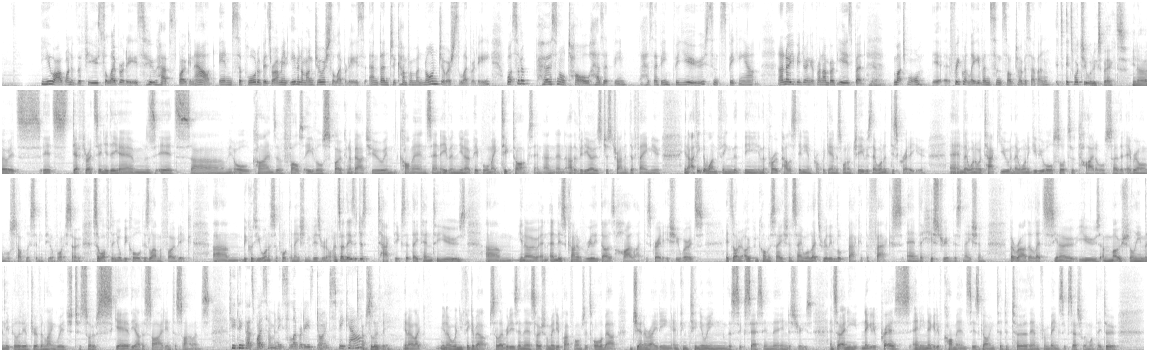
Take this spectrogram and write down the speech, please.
you are one of the few celebrities who have spoken out in support of Israel. I mean, even among Jewish celebrities, and then to come from a non Jewish celebrity, what sort of personal toll has it been? Has there been for you since speaking out? And I know you've been doing it for a number of years, but yeah. much more eh, frequently, even since October 7. It's, it's what you would expect. You know, it's it's death threats in your DMs. It's um, you know, all kinds of false evils spoken about you in comments, and even you know people will make TikToks and, and, and other videos just trying to defame you. You know, I think the one thing that the in the pro-Palestinian propagandists want to achieve is they want to discredit you and they want to attack you and they want to give you all sorts of titles so that everyone will stop listening to your voice. So, so often you'll be called Islamophobic um, because you want to support the nation of Israel. And so these are just tactics that they tend to use, um, you know, and, and this kind of really does highlight this greater issue where it's it's not an open conversation saying, well, let's really look back at the facts and the history of this nation but rather let's you know use emotionally manipulative driven language to sort of scare the other side into silence. Do you think that's why so many celebrities don't speak out? Absolutely. You know like you know when you think about celebrities and their social media platforms it's all about generating and continuing the success in their industries. And so any negative press any negative comments is going to deter them from being successful in what they do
